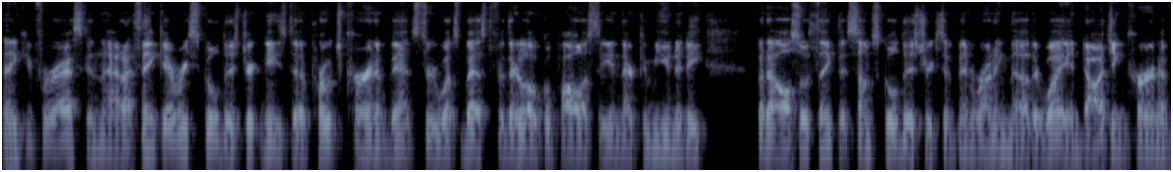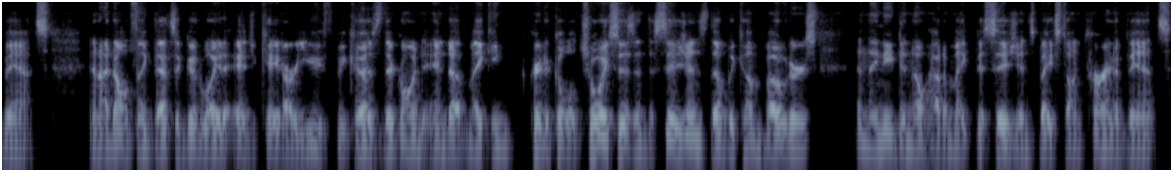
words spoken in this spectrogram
Thank you for asking that. I think every school district needs to approach current events through what's best for their local policy and their community. But I also think that some school districts have been running the other way and dodging current events. And I don't think that's a good way to educate our youth because they're going to end up making critical choices and decisions. They'll become voters and they need to know how to make decisions based on current events.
